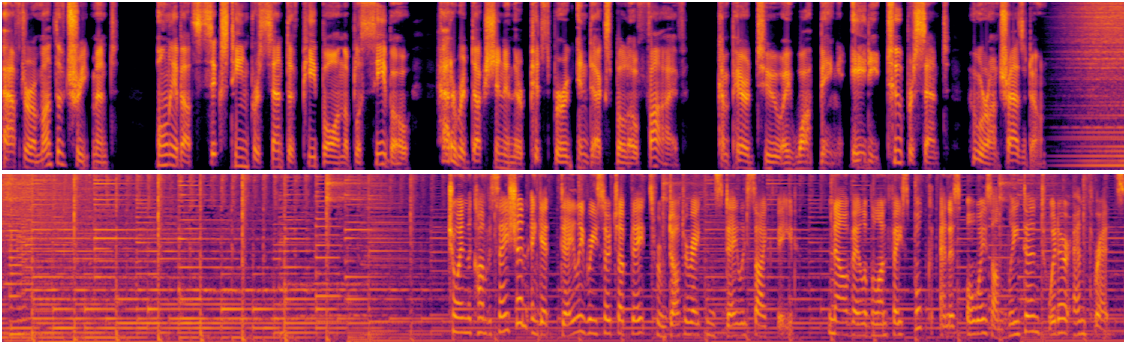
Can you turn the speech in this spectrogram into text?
After a month of treatment, only about 16% of people on the placebo had a reduction in their Pittsburgh index below 5, compared to a whopping 82% who were on trazodone. Join the conversation and get daily research updates from Dr. Aiken's Daily Psych feed, now available on Facebook and as always on LinkedIn, Twitter, and Threads.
